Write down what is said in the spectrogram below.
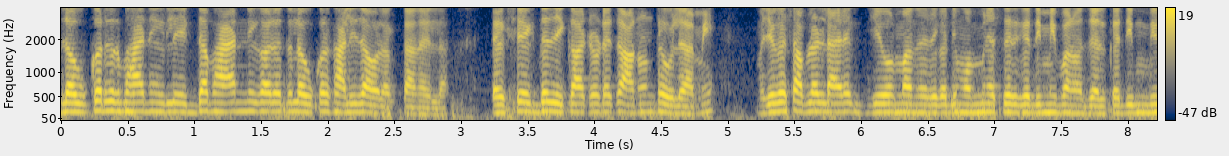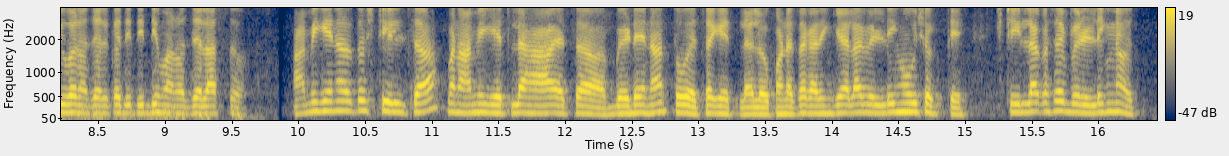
लवकर जर बाहेर निघले एकदा बाहेर निघालो तर लवकर खाली जावं लागतं आणायला. त्यापेक्षा एकदाच एका आठवड्याचं आणून ठेवलं आम्ही. म्हणजे कसं आपल्याला डायरेक्ट जेवण बनवायचं कधी मम्मी नसेल कधी मी बनवत जाईल कधी मी बनवत जाईल कधी दिदी बनवत जाईल असं. आम्ही घेणार होतो स्टीलचा पण आम्ही घेतला हा याचा बेड आहे ना तो याचा घेतला लोखंडाचा कारण की याला वेल्डिंग होऊ शकते. स्टीलला कसं वेल्डिंग नव्हतं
